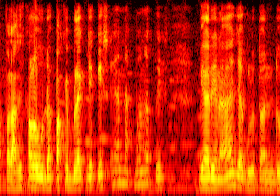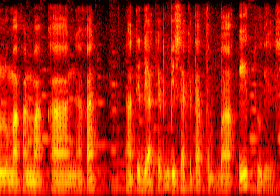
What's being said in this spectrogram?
Apalagi kalau udah pakai blackjack guys enak banget guys biarin aja glutoni dulu makan-makan ya kan nanti di akhir bisa kita tebak itu guys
